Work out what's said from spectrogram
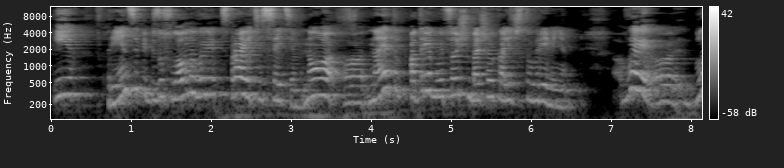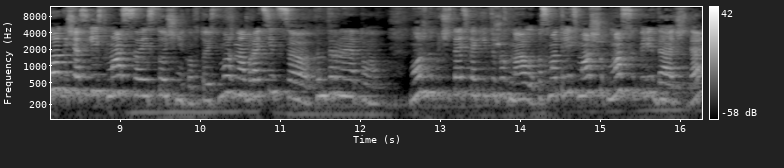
И, в принципе, безусловно, вы справитесь с этим, но э, на это потребуется очень большое количество времени. Вы, э, благо сейчас есть масса источников, то есть можно обратиться к интернету, можно почитать какие-то журналы, посмотреть массу, массу передач, да,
